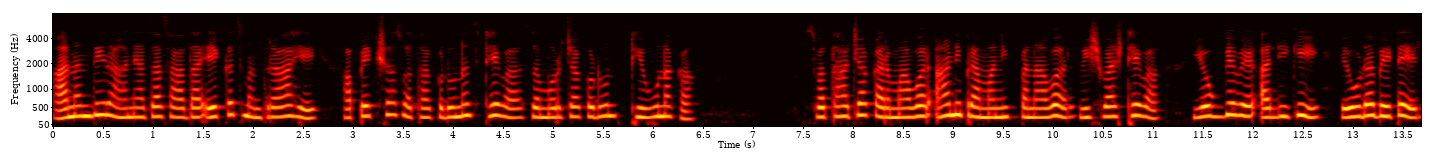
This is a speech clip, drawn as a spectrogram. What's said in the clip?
आनंदी राहण्याचा साधा एकच मंत्र आहे अपेक्षा स्वतःकडूनच ठेवा समोरच्याकडून ठेवू नका. स्वतःच्या कर्मावर आणि प्रामाणिकपणावर विश्वास ठेवा. योग्य वेळ आली की एवढं भेटेल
